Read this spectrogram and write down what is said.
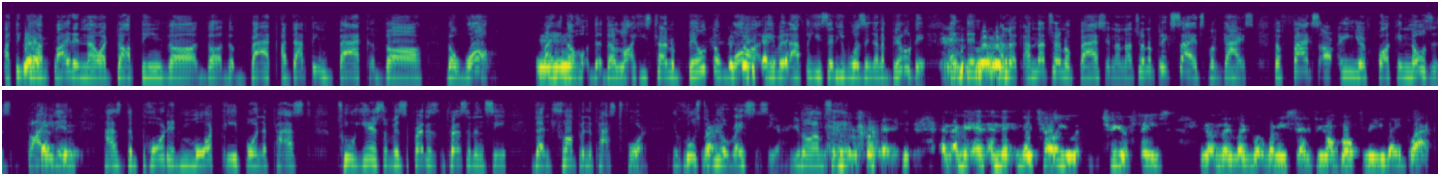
I think you have Biden now adopting the the the back adapting back the the wall. Right, Mhm. the, the the law. He's trying to build the wall even after he said he wasn't gonna build it. And then Right. look, I'm not trying to bash and I'm not trying to pick sides, but guys, the facts are in your fucking noses. Biden has deported more people in the past two years of his pres- presidency than Trump in the past four. Who's the Right. real racist here? You know what I'm saying? right. And I mean, and, and, they, and they tell you to your face, you know, like, like when he said, if you don't vote for me, you ain't black.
